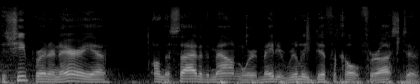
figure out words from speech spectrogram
The sheep are in an area on the side of the mountain where it made it really difficult for us to,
